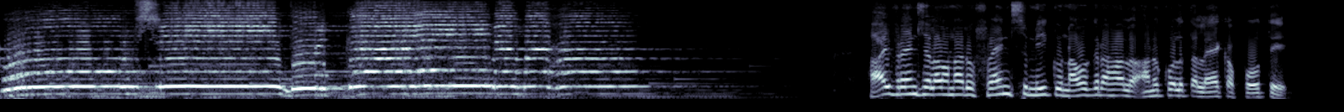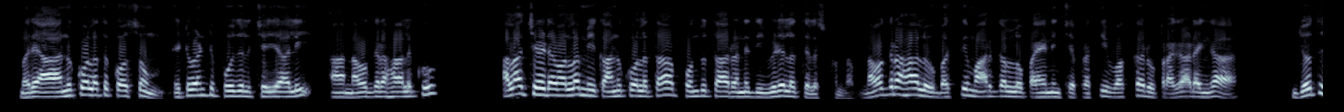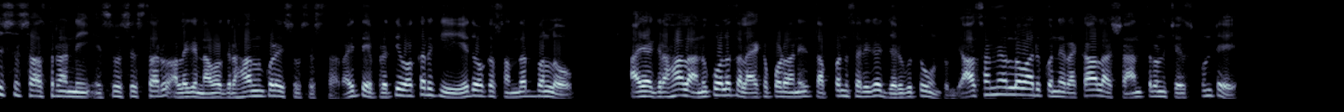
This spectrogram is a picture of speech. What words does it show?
Hi friends ఎలా ఉన్నారు? Friends మీకు నవగ్రహాలు అనుకూలత లేకపోతే మరి ఆ అనుకూలత కోసం ఎటువంటి పూజలు చేయాలి? ఆ నవగ్రహాలకు అలా చేయడం వల్ల మీకు అనుకూలత పొందుతారు అనేది ఈ వీడియోలో తెలుసుకుందాం. నవగ్రహాలు భక్తి మార్గాల్లో పయనించే ప్రతి ఒక్కరూ ప్రగాఢంగా జ్యోతిష శాస్త్రాన్ని విశ్వసిస్తారు అలాగే నవగ్రహాలను కూడా విశ్వసిస్తారు. అయితే ప్రతి ఒక్కరికి ఏదో ఒక సందర్భంలో ఆయా గ్రహాల అనుకూలత లేకపోవడం అనేది తప్పనిసరిగా జరుగుతూ ఉంటుంది. ఆ సమయంలో వారు కొన్ని రకాల శాంతులను చేసుకుంటే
